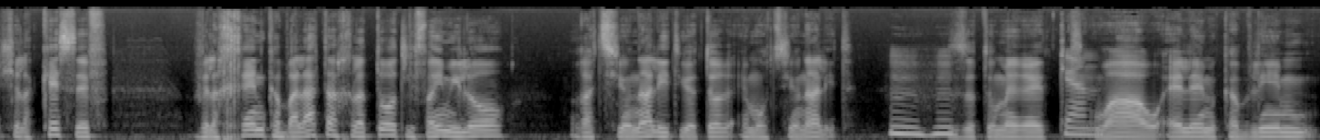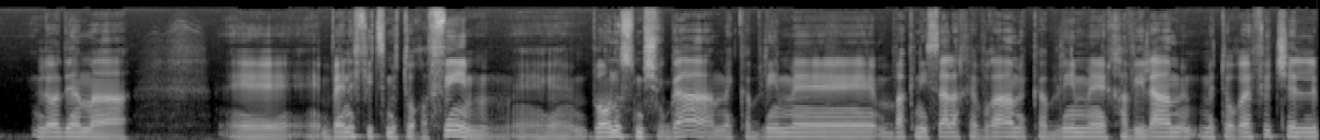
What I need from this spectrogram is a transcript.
של הכסף, ולכן קבלת ההחלטות לפעמים היא לא... רציונלית, היא יותר אמוציונלית. Mm-hmm. זאת אומרת, כן. וואו, אלה מקבלים, לא יודע מה, בנפיץ אה, מטורפים, אה, בונוס משוגע, מקבלים אה, בכניסה לחברה, מקבלים חבילה מטורפת של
